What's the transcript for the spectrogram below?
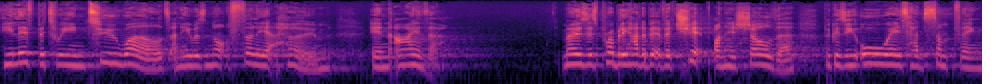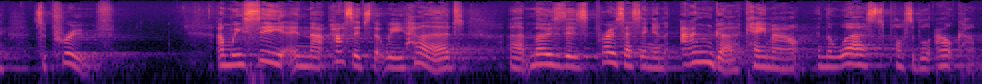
He lived between two worlds and he was not fully at home in either. Moses probably had a bit of a chip on his shoulder because he always had something to prove. And we see in that passage that we heard, uh, Moses' processing and anger came out in the worst possible outcome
